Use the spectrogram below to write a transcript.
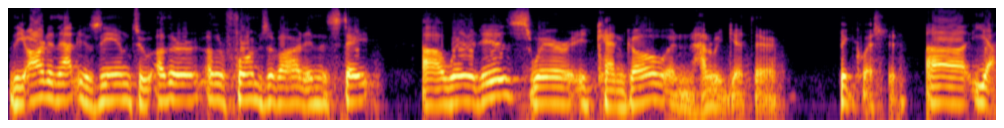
the art in that museum to other, other forms of art in the state, uh, where it is, where it can go, and how do we get there? Big question. Uh, yeah,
